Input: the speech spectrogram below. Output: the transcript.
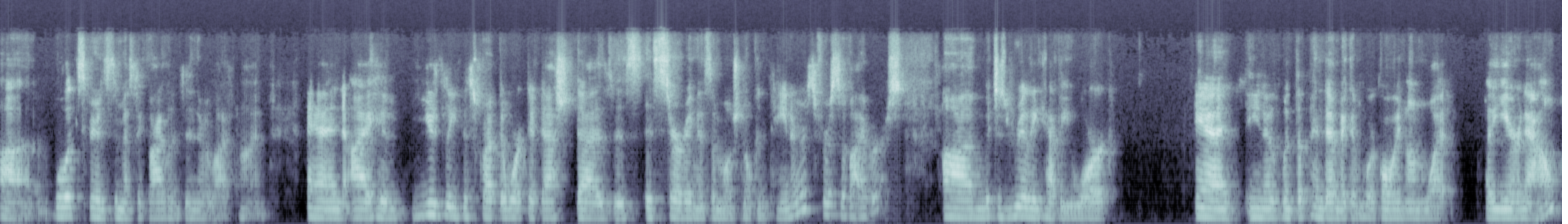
uh, will experience domestic violence in their lifetime. And I have usually described the work that Dash does as, as serving as emotional containers for survivors, um, which is really heavy work. And you know, with the pandemic, and we're going on what a year now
